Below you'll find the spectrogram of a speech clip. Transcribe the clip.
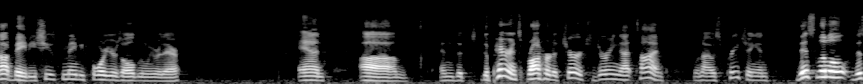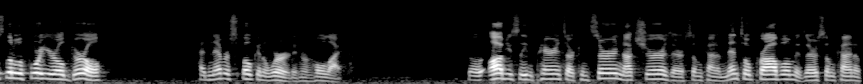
not baby, she's maybe four years old when we were there. And um, and the, the parents brought her to church during that time when I was preaching. And this little, this little four year old girl had never spoken a word in her whole life. So obviously, the parents are concerned, not sure. Is there some kind of mental problem? Is there some kind of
